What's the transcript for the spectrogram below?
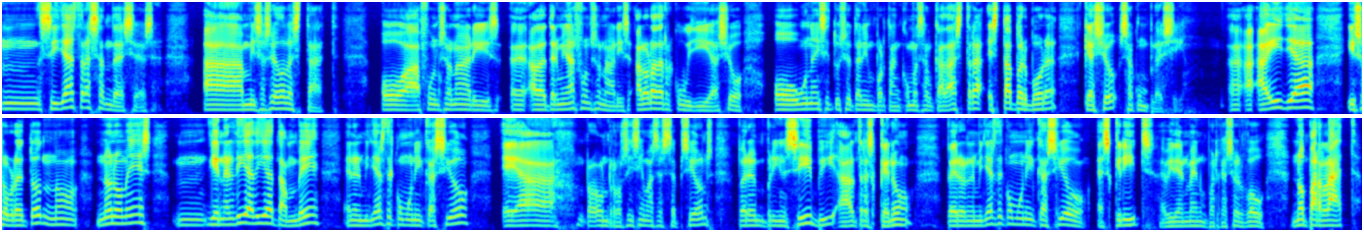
mm, si ja es transcendeixes a administració de l'Estat, o a funcionaris, eh, a determinats funcionaris, a l'hora de recollir això, o una institució tan important com és el cadastre, està per veure que això s'acompleixi. Ahir ja, i sobretot, no, no només, mm, i en el dia a dia també, en els mitjans de comunicació hi ha honrosíssimes excepcions, però en principi, altres que no, però en els mitjans de comunicació escrits, evidentment, perquè això es veu, no parlat,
